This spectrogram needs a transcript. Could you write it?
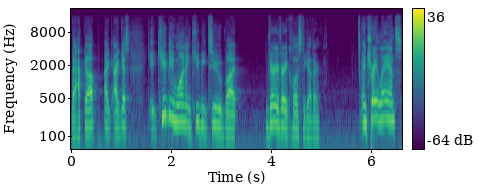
backup. I, I guess QB1 and QB2, but very, very close together. And Trey Lance,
